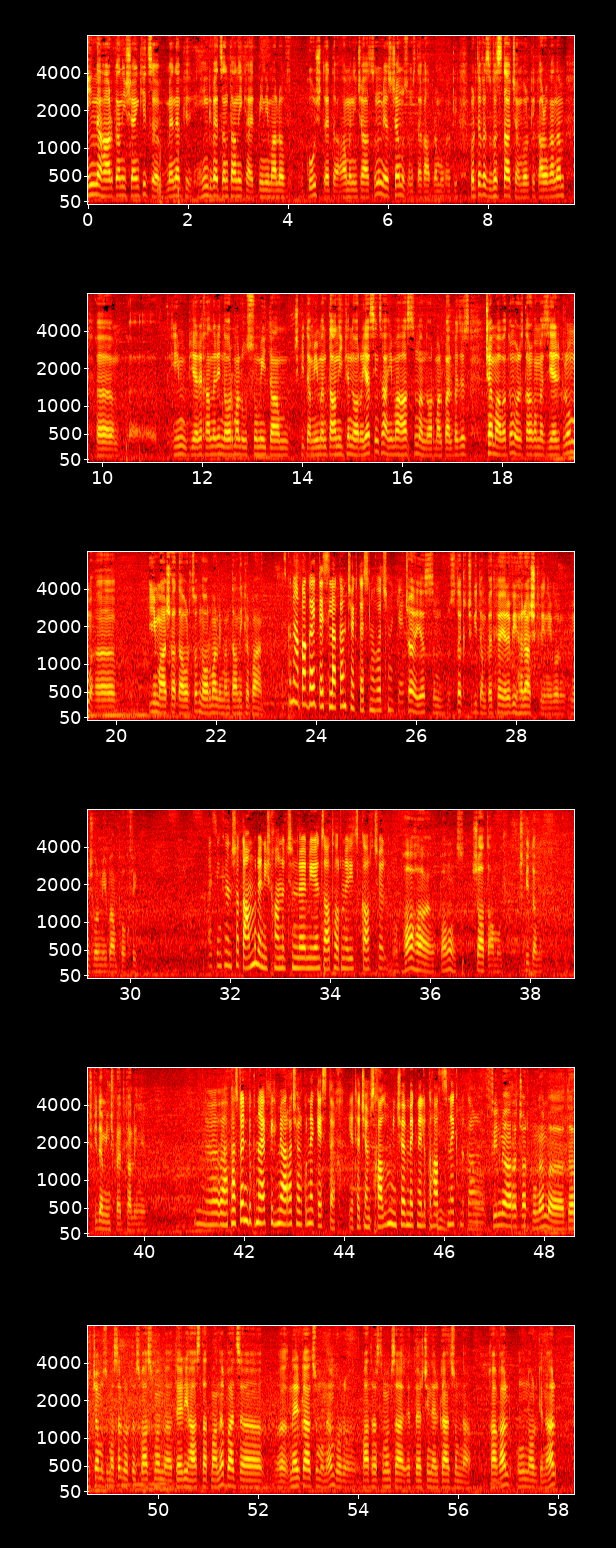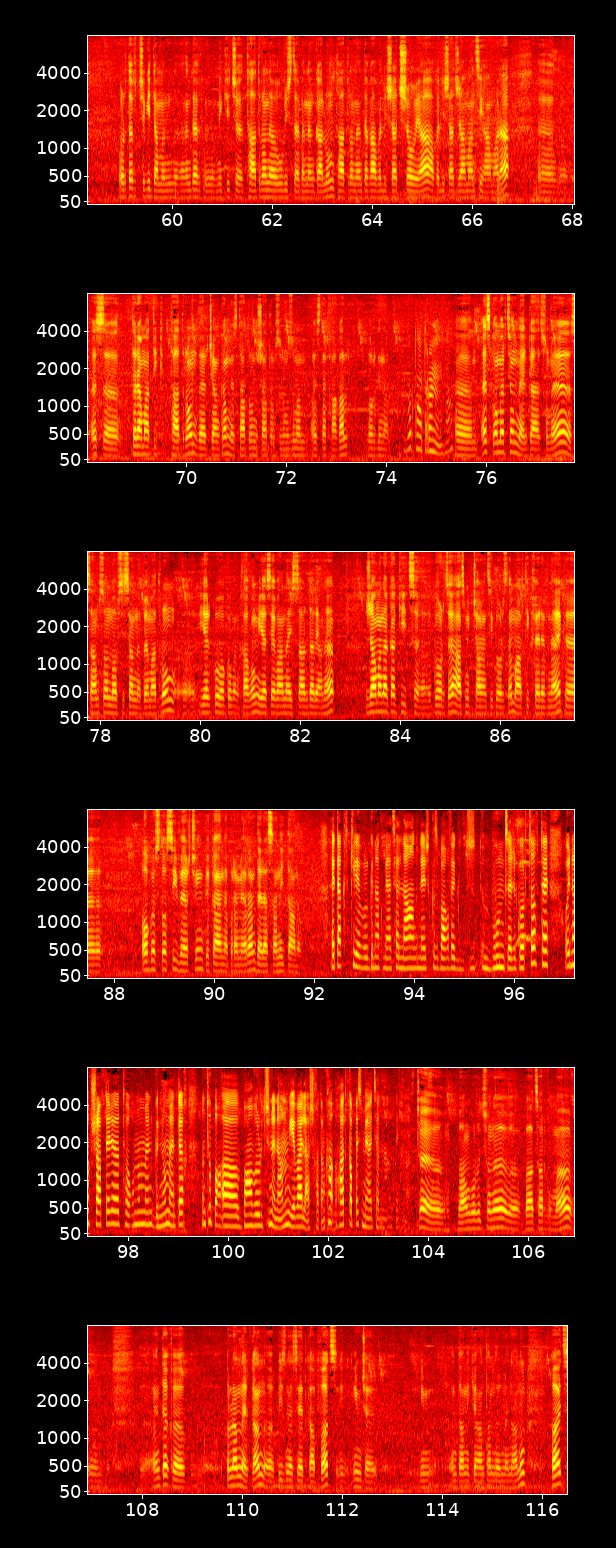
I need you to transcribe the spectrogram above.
իմ 9 հարկանի շենքից մենակ 5-6 ընտանիք է այդ մինիմալով կուշտ, այդ ամեն ինչ հասնում, ես չեմ ուզում ստեղ ապրեմ ուղղակի, որովհետև ես վստահ չեմ, որ կկարողանամ իմ երեխաների նորմալ ուսումի տամ, չգիտեմ, իմ ընտանիքը նորմալ։ Ես ինձ հա հիմա հասնում եմ նորմալ պայել, բայց ես չեմ հավատում, որ ես կարող եմ այս երկրում իմ աշխատավորցով նորմալ իմ ընտանիքը պահեմ։ Այսինքն ապագայի տեսլական չեք տեսնում ոչ մի կերպ։ Չէ, ես ստեղ չգիտեմ, պետքա երևի հրաշք լինի, որ ինչ որ մի բան փոխվի։ Այսինքն շատ ամուր են իշխանություններն իրենց աթոռներից կարճել։ Հա, հա, բա ոնց, շատ ամուր։ Չգիտեմ, չգիտեմ ինչ պետքա լինի։ Փաստորեն դուք նաև ֆիլմի առաջարկ ունեք այստեղ, եթե չեմ սխալվում, ինչև մեկնելը կհասցնեք նկարը։ Ֆիլմի առաջարկ ունեմ, դեռ չեմ ուզում ասել, որովհետև սպասում եմ դերի հաստատմանը, բայց ներկայացում ունեմ, որ պատրաստվում եմ սա այդ վերջին ներկայացումն է խաղալ ու նոր գնալ որտեվ չգիտեմ այնտեղ մի քիչ թատրոնը ուրիշ ձև են անցալում, թատրոնը այնտեղ ավելի շատ շոու է, ավելի շատ ժամանցի համար է այս դրամատիկ թատրոն վերջի անգամ ես թատրոնը շատ եմ սիրում, ուզում եմ այստեղ խաղալ նոր գնալ։ Որ թատրոնում, հա։ Այս կոմերցիոն ներկայացում է, Սամսոն Մովսիսյանն է բեմադրում, երկու հոգով են խաղում, ես եւ Անայիս Սարդարյանը։ Ժամանակակից գործ է, Հասմիկ Չարենցի գործն է, Մարտիկ Վերևնայք։ Օգոստոսի վերջին կկայանա պրեմիերան Դերասանի տանը հետաքրքիր է որ գնաք Միացյալ Նահանգներ կզբաղվեք բուն ձեր գործով, թե օրինակ շատերը թողնում են գնում այնտեղ ընդհանուր բանվորություն են անում եւ այլ աշխատանք, հա, հատկապես Միացյալ Նահանգների մասին։ Չէ, բանվորությունը բացառվում է, այնտեղ պլաններ կան բիզնեսի հետ կապված, իմ չէ, իմ ընտանիքի անդամներն են անում, բայց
